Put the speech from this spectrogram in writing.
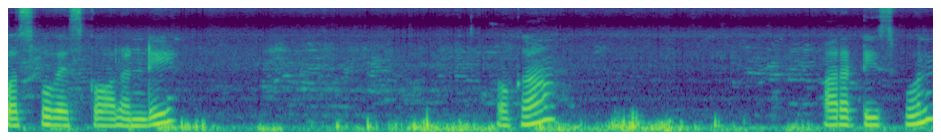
పసుపు వేసుకోవాలండి. ఒక అర టీ స్పూన్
